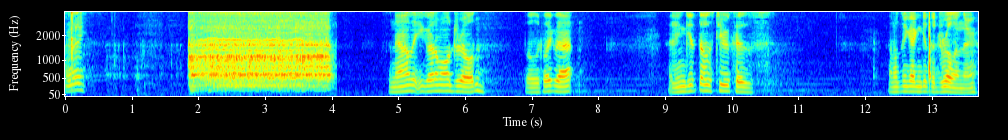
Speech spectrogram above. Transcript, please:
Really? So now that got them all drilled, they'll look like that. I didn't get those two because I don't think I can get the drill in there,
